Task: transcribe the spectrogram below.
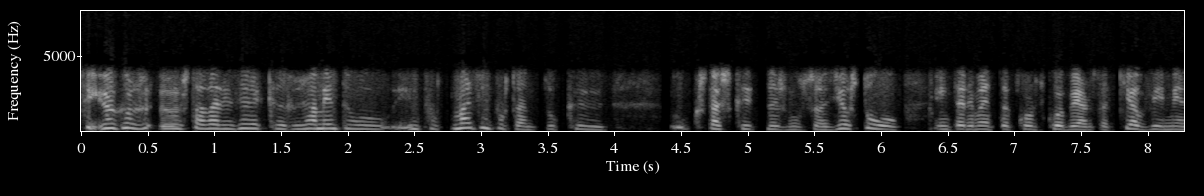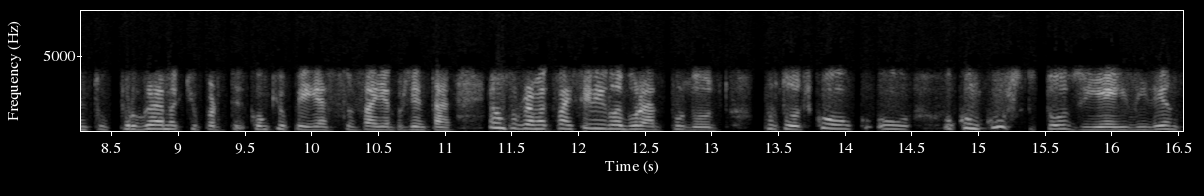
Sim, o que eu estava a dizer é que realmente o mais importante do que o que está escrito nas moções. Eu estou inteiramente de acordo com a Berta que, obviamente, o programa que o com que o PS vai apresentar é um programa que vai ser elaborado por todos, por todos com o, o, o concurso de todos, e é evidente,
